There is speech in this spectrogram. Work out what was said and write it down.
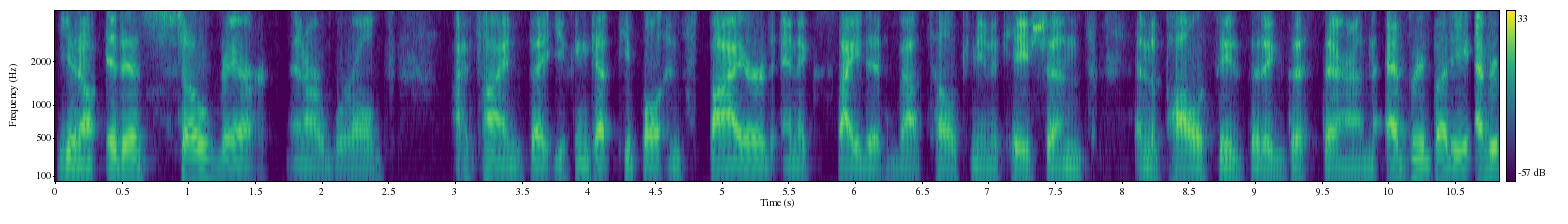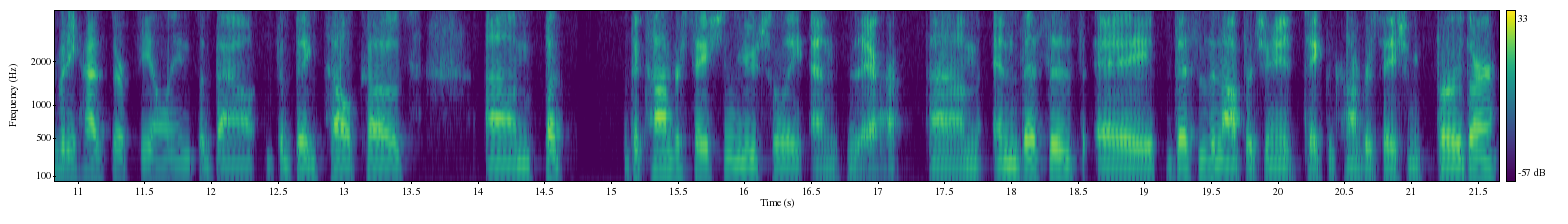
you know, it is so rare in our world I find that you can get people inspired and excited about telecommunications and the policies that exist there. And everybody, everybody has their feelings about the big telcos, um, but the conversation usually ends there. Um, and this is a this is an opportunity to take the conversation further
